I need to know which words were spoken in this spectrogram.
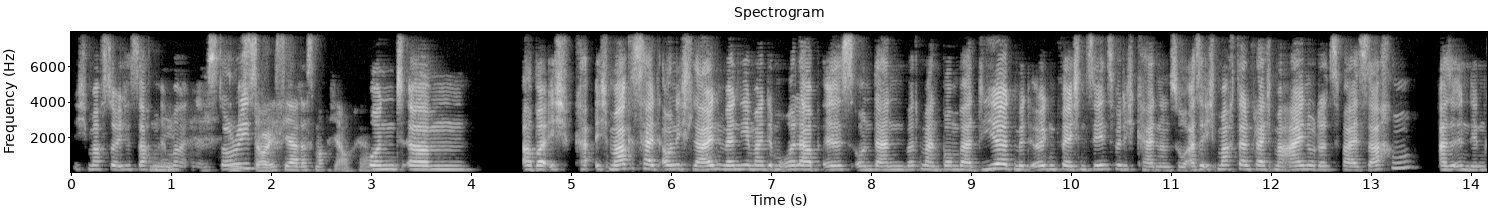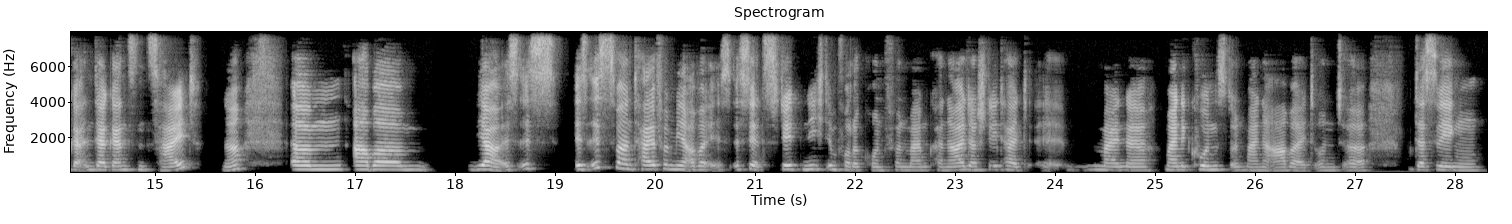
Ich mache solche Sachen nee. immer in den Stories. In Stories, ja, das mache ich auch. Ja. Und ähm, aber ich, ich mag es halt auch nicht leiden, wenn jemand im Urlaub ist und dann wird man bombardiert mit irgendwelchen Sehenswürdigkeiten und so. Also ich mache dann vielleicht mal ein oder zwei Sachen, also in, dem, in der ganzen Zeit. Ne? Ähm, aber ja, es ist, es ist zwar ein Teil von mir, aber es ist jetzt, steht nicht im Vordergrund von meinem Kanal. Da mhm. steht halt äh, meine, meine Kunst und meine Arbeit. Und äh, deswegen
